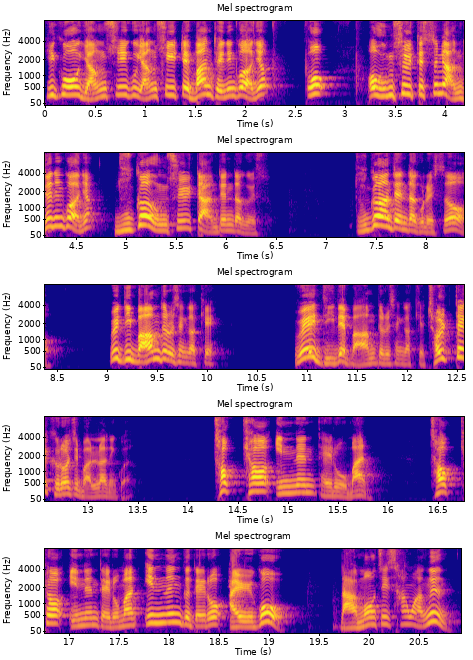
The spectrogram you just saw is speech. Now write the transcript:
이거 양수이고 양수일 때만 되는 거 아니야? 어? 어 음수일 때 쓰면 안 되는 거 아니야? 누가 음수일 때 안 된다 그랬어? 누가 안 된다 그랬어? 왜 네 마음대로 생각해? 왜 니네 마음대로 생각해? 절대 그러지 말라는 거야. 적혀 있는 대로만 적혀 있는 대로만 있는 그대로 알고 나머지 상황은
